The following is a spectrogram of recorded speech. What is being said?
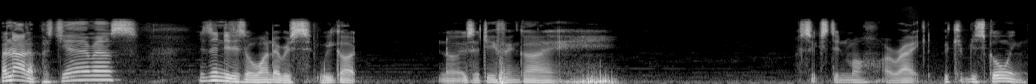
another pajamas. Isn't this the one that we we got? No, it's a different guy. 16 more. Alright, we keep this going.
